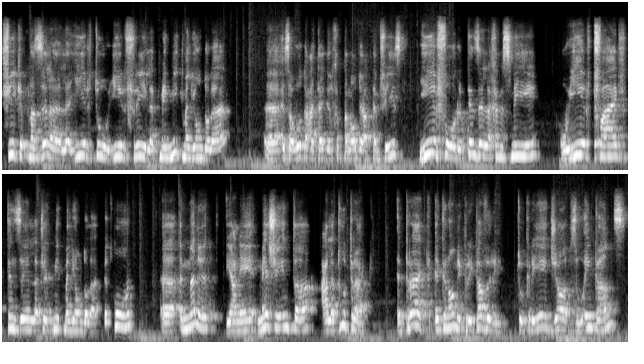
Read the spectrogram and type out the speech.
فيك تنزلها ل year 2 year 3 ل 800 مليون دولار. آه، إذا وضعت هذه الخطة موضع التنفيذ. year 4 بتنزل ل 500 و year 5 بتنزل ل 300 مليون دولار. بتكون امنت آه، يعني ماشي أنت على two track track economic recovery to create jobs و incomes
